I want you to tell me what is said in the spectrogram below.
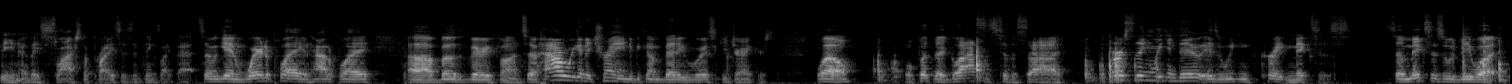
you know they slash the prices and things like that so again where to play and how to play uh, both very fun so how are we going to train to become better whiskey drinkers well we'll put the glasses to the side the first thing we can do is we can create mixes so mixes would be what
